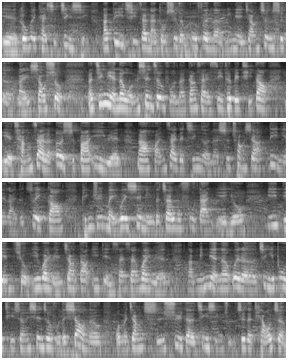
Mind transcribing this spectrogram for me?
也都会开始进行。那第一期在南投市的部分呢，明年将正式的来销售。那今年呢，我们县政府呢，刚才自己特别提到。也偿债了二十八亿元，那还债的金额呢是创下历年来的最高，平均每一位县民的债务负担也由一点九一万元降到一点三三万元。那明年呢，为了进一步提升县政府的效能，我们将持续的进行组织的调整。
